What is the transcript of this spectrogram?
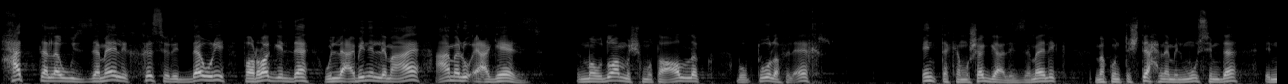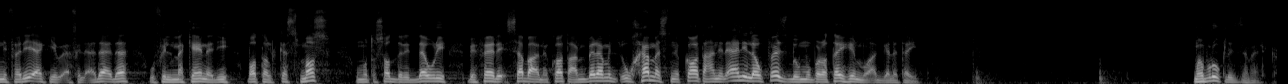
حتى لو الزمالك خسر الدوري فالراجل ده واللاعبين اللي معاه عملوا إعجاز. الموضوع مش متعلق ببطولة في الآخر. أنت كمشجع للزمالك ما كنتش تحلم الموسم ده إن فريقك يبقى في الأداء ده وفي المكانة دي. بطل كأس مصر ومتصدر الدوري بفارق سبع نقاط عن بيراميدز وخمس نقاط عن الأهلي لو فاز بمباراتيه المؤجلتين. مبروك للزمالك.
